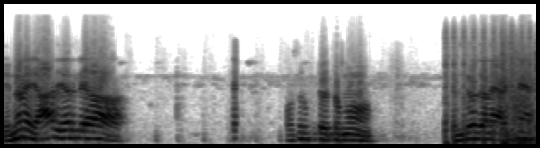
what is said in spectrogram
என்னண்ணா யார் ஏறலையா? அவசரப்பட்டு ரெண்டு தானே அடிச்சேன்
